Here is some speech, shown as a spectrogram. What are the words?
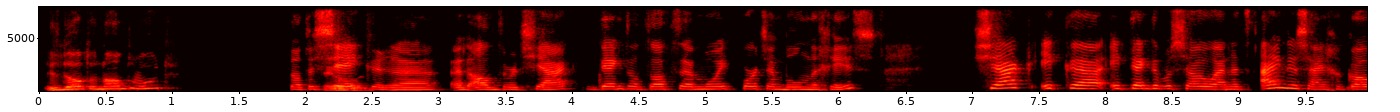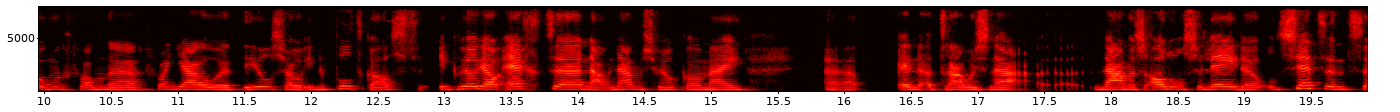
Is dat een antwoord? Dat is zeker uh, een antwoord, Sjaak. Ik denk dat dat uh, mooi kort en bondig is. Sjaak, ik, uh, ik denk dat we zo aan het einde zijn gekomen van, van jouw deel zo in de podcast. Ik wil jou echt, nou, namens Wilco en mij, en trouwens na, namens al onze leden, ontzettend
